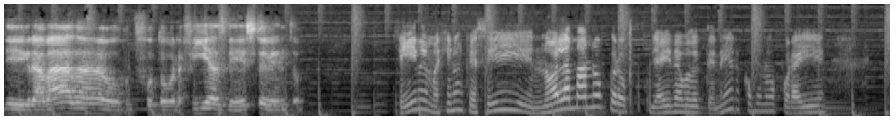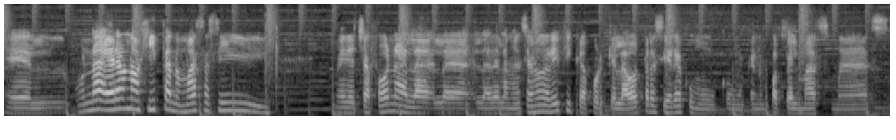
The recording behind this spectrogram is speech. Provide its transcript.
de grabada o fotografías de este evento? Sí, me imagino que sí. No a la mano, pero ya ahí debo de tener. ¿Cómo no? Por ahí. El, una, era una hojita nomás así media chafona la, la, la, de la mención honorífica, porque la otra sí era como, como que en un papel más, más,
